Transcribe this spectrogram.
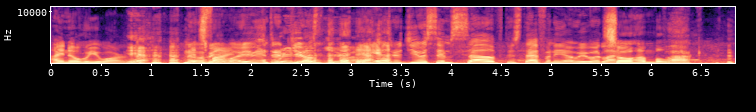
"I know who you are." yeah, It's he- fine. He we introduced, love you, man. he introduced himself to Stefanie, and we were like, so humble. fuck.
